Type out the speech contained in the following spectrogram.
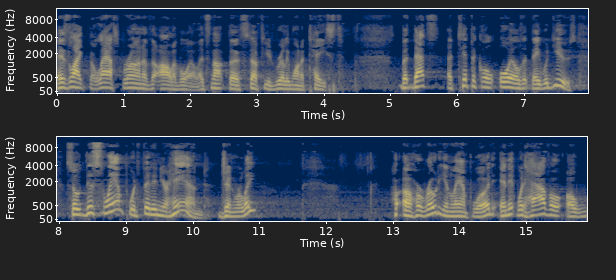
It's like the last run of the olive oil. It's not the stuff you'd really want to taste. But that's a typical oil that they would use. So this lamp would fit in your hand generally. A Herodian lamp would, and it would have a, a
